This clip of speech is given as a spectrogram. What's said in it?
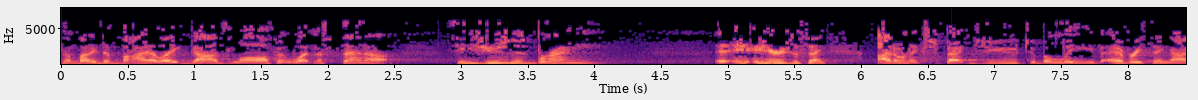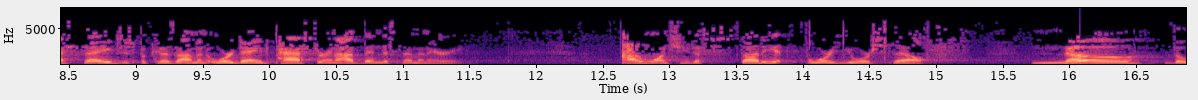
somebody to violate God's law if it wasn't a setup? See, he's using his brain. Here's the thing I don't expect you to believe everything I say just because I'm an ordained pastor and I've been to seminary. I want you to study it for yourself. Know the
